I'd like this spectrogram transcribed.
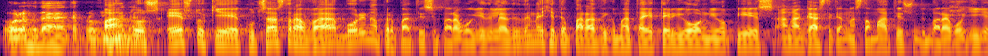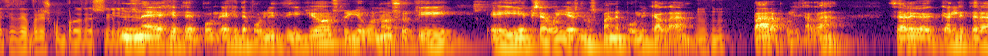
όλα αυτά τα, τα προβλήματα. Πάντως, έστω και κουτσά στραβά, μπορεί να περπατήσει η παραγωγή. Δηλαδή, δεν έχετε παραδείγματα εταιριών οι οποίες αναγκάστηκαν να σταματήσουν την παραγωγή γιατί δεν βρίσκουν πρώτες ύλες. Ναι, έχετε, πο- έχετε πολύ δίκιο στο γεγονός ότι ε, οι εξαγωγές μας πάνε πολύ καλά, πάρα πολύ καλά. Θα έλεγα καλύτερα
